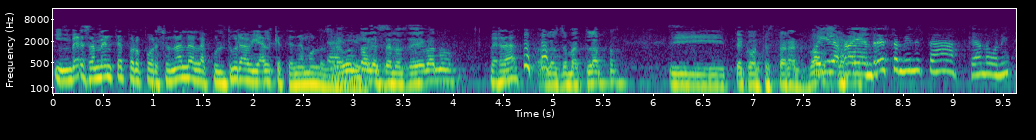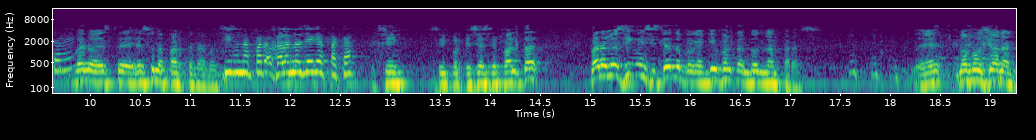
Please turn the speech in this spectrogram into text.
inversamente proporcional a la cultura vial que tenemos los Pregúntales a los de Ébano, ¿verdad? a los de Matlapa, y te contestarán. Vamos Oye, la Fray Andrés también está quedando bonita, ¿eh? Bueno, este es una parte nada más. Sí, una parte, ojalá nos llegue hasta acá. Sí, sí, porque si hace falta. Bueno, yo sigo insistiendo porque aquí faltan dos lámparas. ¿Eh? No funcionan.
